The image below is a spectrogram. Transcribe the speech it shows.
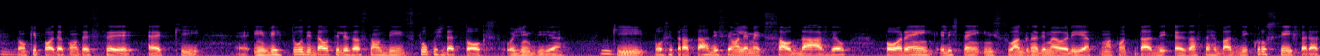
Uhum. Então, o que pode acontecer é que, é, em virtude da utilização de sucos detox, hoje em dia, uhum. que por se tratar de ser um alimento saudável, Porém, eles têm, em sua grande maioria, uma quantidade exacerbada de crucíferas,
